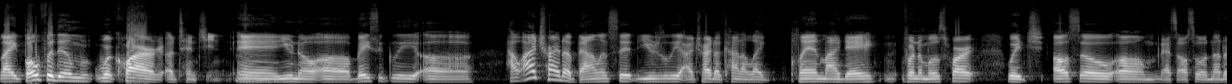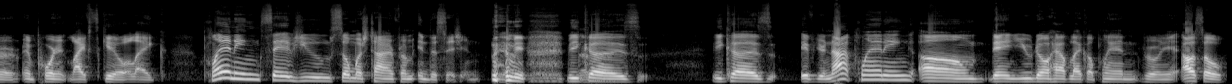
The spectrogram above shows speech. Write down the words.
like both of them require attention, and you know, uh, basically, uh how I try to balance it, usually I try to kind of like plan my day for the most part, which also um that's also another important life skill. Like planning saves you so much time from indecision. I mean, because because if you're not planning, um, then you don't have like a plan for it. Also,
